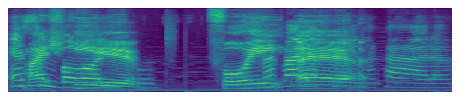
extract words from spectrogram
é mas simbólico. que foi. Mas vale é, a pena, cara.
